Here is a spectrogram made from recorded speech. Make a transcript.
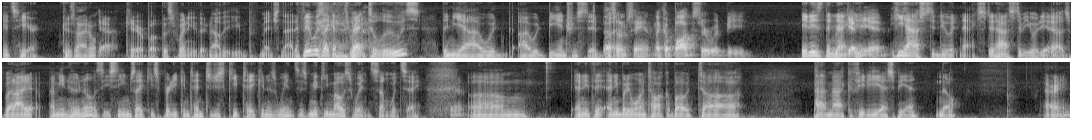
it's here because I don't Yeah. care about this one either. Now that you've mentioned that, if it was like a threat to lose, then yeah, I would I would be interested. That's what I'm saying. Like a boxer would be. it is the next. get me in. He has to do it next. It has to be what he Yeah. does. But I I mean, who knows? He seems like he's pretty content to just keep taking his wins. His Mickey Mouse wins, some would say. Yeah. Um, anything? Anybody want to talk about uh, Pat McAfee to ESPN? No. All right.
